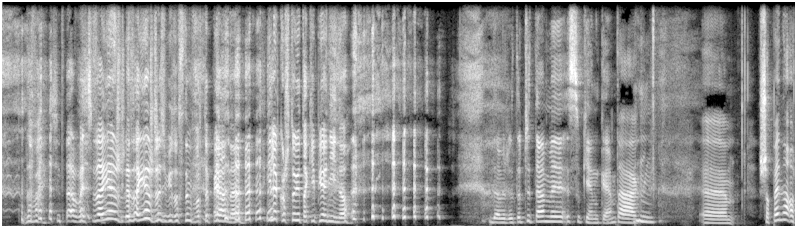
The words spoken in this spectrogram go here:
Dawajcie. Dawać. Zajeżdżę, zajeżdżać mi to z tym fortepianem. Ile kosztuje takie pianino? Dobrze, to czytamy sukienkę. Tak. Chopina, o...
